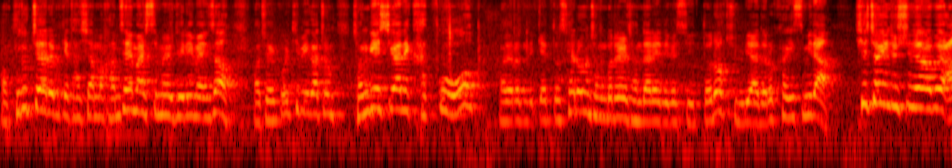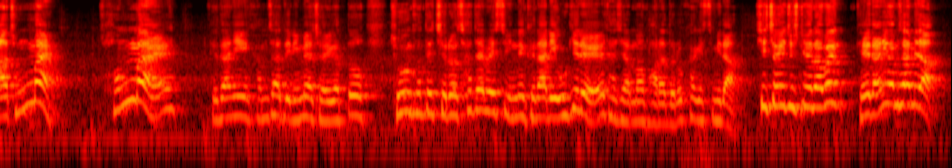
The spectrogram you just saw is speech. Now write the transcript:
어, 구독자 여러분께 다시 한번 감사의 말씀을 드리면서 어, 저희 꿀TV가 좀 정비의 시간을 갖고 어, 여러분들께 또 새로운 정보를 전달해 드릴 수 있도록 준비하도록 하겠습니다. 시청해주신 여러분, 아, 정말, 정말 대단히 감사드리며 저희가 또 좋은 콘텐츠로 찾아뵐 수 있는 그날이 오기를 다시 한번 바라도록 하겠습니다. 시청해주신 여러분, 대단히 감사합니다.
